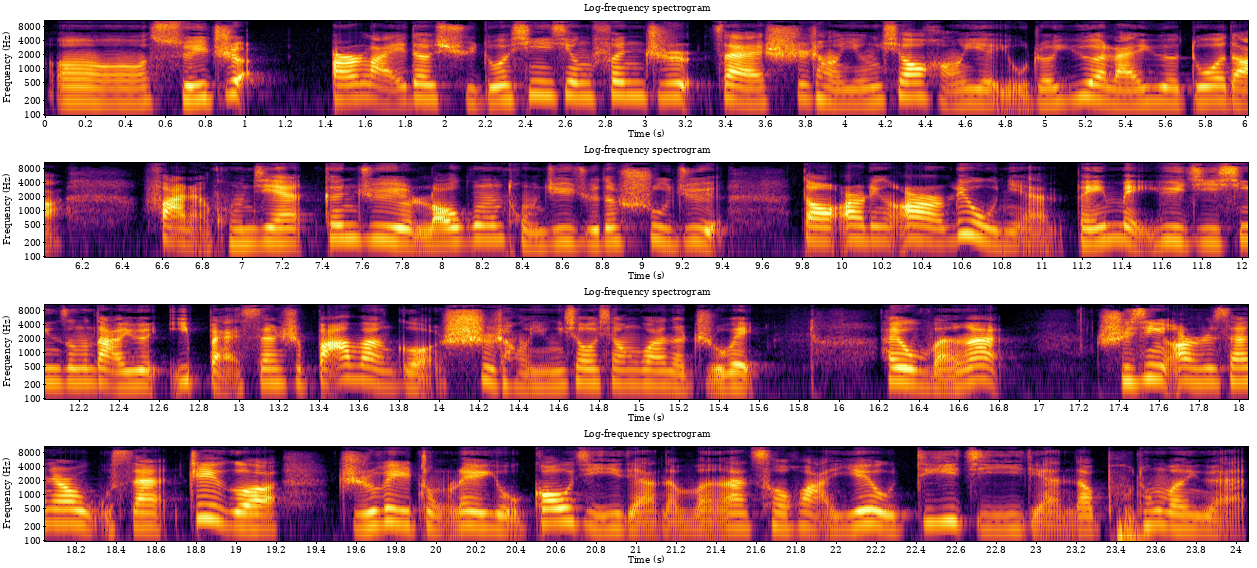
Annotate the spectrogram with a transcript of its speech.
嗯，随之而来的许多新兴分支，在市场营销行业有着越来越多的。发展空间。根据劳工统计局的数据，到二零二六年，北美预计新增大约一百三十八万个市场营销相关的职位。还有文案，时薪二十三点五三，这个职位种类有高级一点的文案策划，也有低级一点的普通文员。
